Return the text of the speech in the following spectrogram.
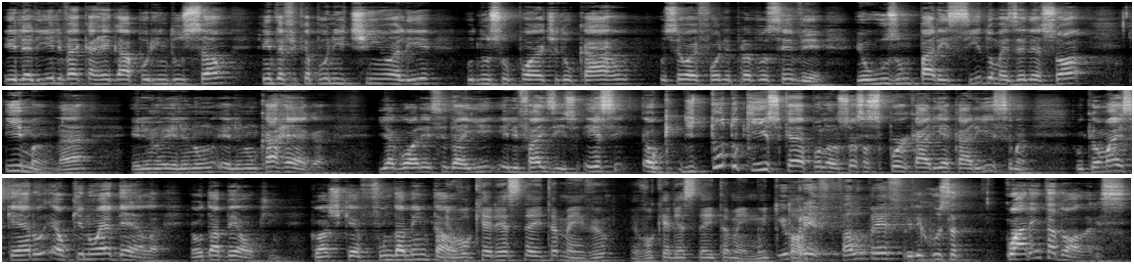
ele ali, ele vai carregar por indução, ainda fica bonitinho ali no suporte do carro o seu iPhone para você ver. Eu uso um parecido, mas ele é só imã, né? Ele, ele, não, ele não carrega. E agora esse daí, ele faz isso. Esse é o de tudo que isso que a Apple lançou, essas porcaria caríssima, o que eu mais quero é o que não é dela, é o da Belkin, que eu acho que é fundamental. Eu vou querer esse daí também, viu? Eu vou querer esse daí também, muito e top. E o preço? Fala o preço. Ele custa 40 dólares.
